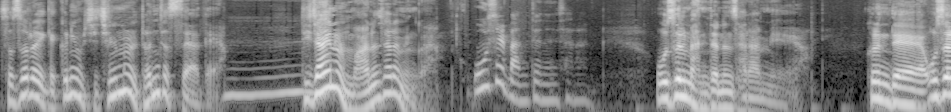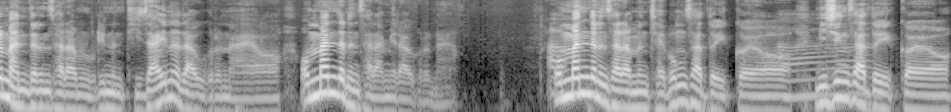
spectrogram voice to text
스스로에게 끊임없이 질문을 던졌어야 돼요. 음, 디자이너는 뭐 하는 사람인가요? 옷을 만드는 사람. 옷을 만드는 사람이에요. 그런데 옷을 만드는 사람을 우리는 디자이너라고 그러나요? 옷 만드는 사람이라고 그러나요? 아. 옷 만드는 사람은 재봉사도 있고요. 아. 미싱사도 있고요.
